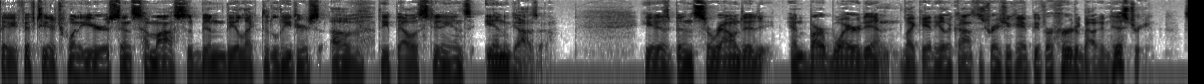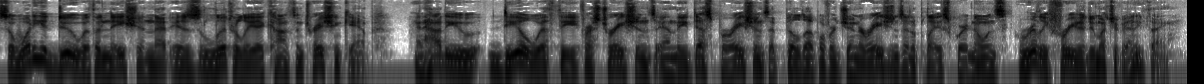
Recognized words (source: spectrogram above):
maybe 15 or 20 years since Hamas has been the elected leaders of the Palestinians in Gaza, it has been surrounded and barbed wired in like any other concentration camp you've ever heard about in history. So, what do you do with a nation that is literally a concentration camp? And how do you deal with the frustrations and the desperations that build up over generations in a place where no one's really free to do much of anything?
